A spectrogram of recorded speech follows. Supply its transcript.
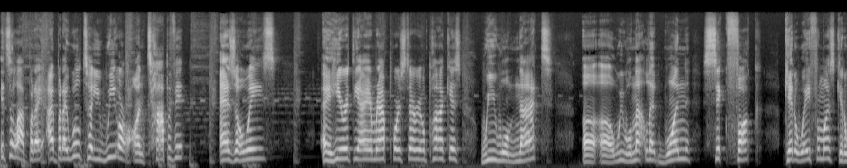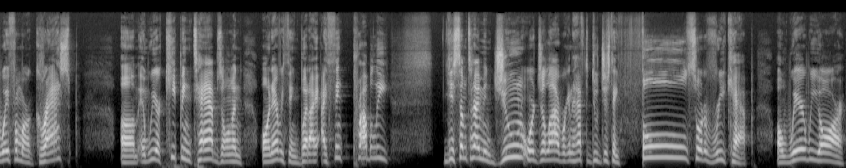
It's a lot. But I, I but I will tell you, we are on top of it as always. Uh, here at the I Am Rapaport Stereo podcast, we will not we will not let one sick fuck get away from us, get away from our grasp. Um, and we are keeping tabs on on everything. But I, I think probably yeah, sometime in June or July, we're gonna have to do just a full sort of recap on where we are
